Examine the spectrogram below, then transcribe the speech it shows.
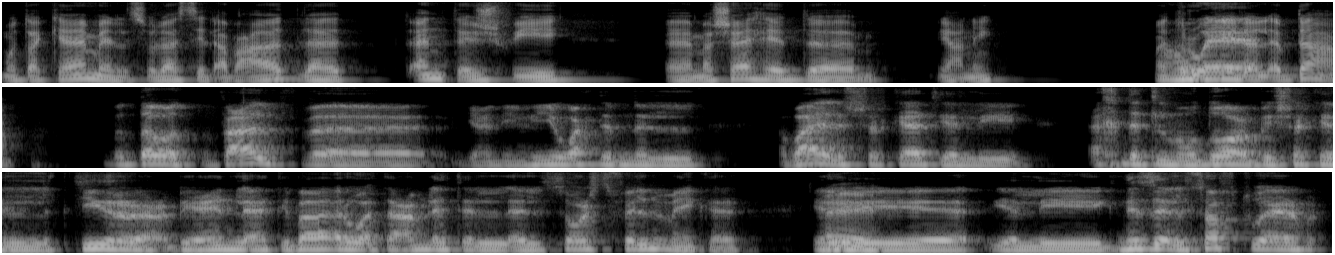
متكامل ثلاثي الأبعاد لتنتج فيه آه، مشاهد يعني متروكه للابداع بالضبط. Valve يعني هي واحدة من أوائل الشركات يلي أخذت الموضوع بشكل كتير بعين الاعتبار وقت عملت ال Source Filmmaker يلي أيه. يلي نزل software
